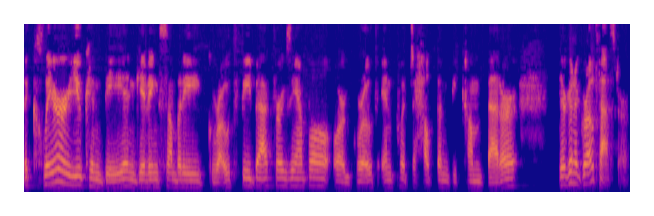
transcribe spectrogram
the clearer you can be in giving somebody growth feedback, for example, or growth input to help them become better, they're going to grow faster.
